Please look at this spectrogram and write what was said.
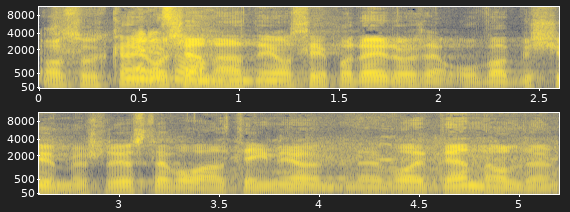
Och så kan jag så? känna att när jag ser på dig, då, åh vad bekymmerslöst det var allting när jag, när jag var i den åldern.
